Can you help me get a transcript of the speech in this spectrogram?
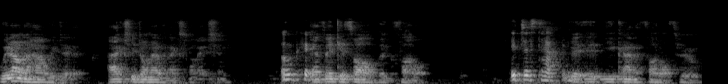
we don't know how we did it. I actually don't have an explanation. Okay. I think it's all a big fuddle. It just happened. It, it, you kind of fuddle through,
